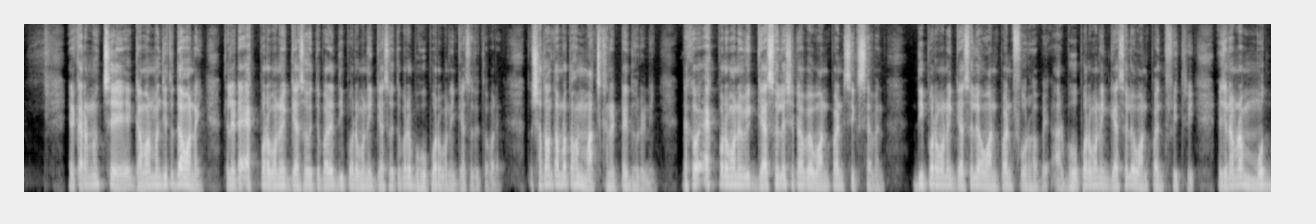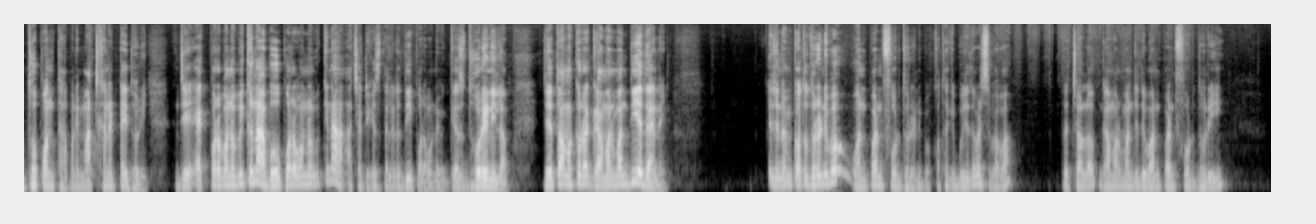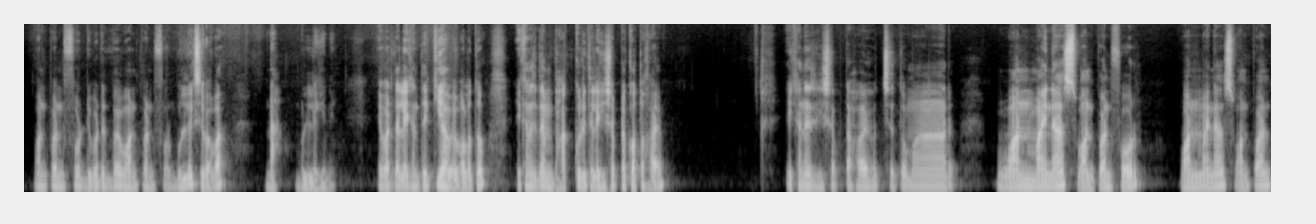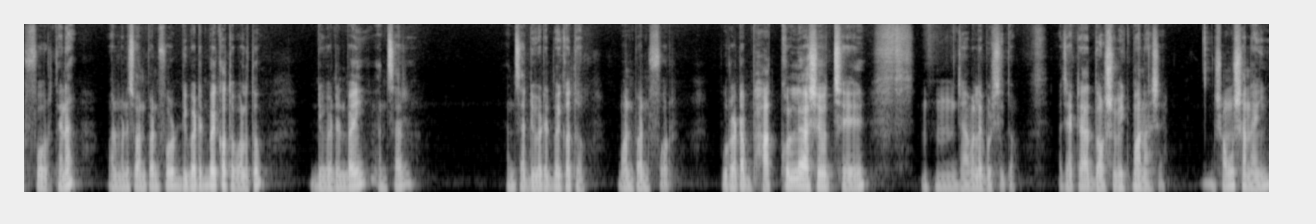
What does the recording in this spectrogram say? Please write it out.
এর কারণ হচ্ছে গামার মান যেহেতু দেওয়া নাই, তাহলে এটা এক পরমাণবিক গ্যাস হইতে পারে দ্বিপরমাণবিক গ্যাস হইতে পারে, বহু পরমাণবিক গ্যাস হতে পারে। তো সাধারণত আমরা তখন মাঝখানেরটাই ধরে নিই। দেখো, এক পরমাণবিক গ্যাস হলে সেটা হবে ওয়ান পয়েন্ট সিক্স সেভেন দ্বিপরমাণবিক গ্যাস হলে ওয়ান পয়েন্ট ফোর হবে, আর বহু পরমাণবিক গ্যাস হলে ওয়ান পয়েন্ট থ্রি থ্রি এই জন্য আমরা মধ্যপন্থা মানে মাঝখানেরটাই ধরি, যে এক পরমাণবিক না, বহু পরমাণবিক না আচ্ছা ঠিক আছে, তাহলে এটা দ্বিপরমাণবিক গ্যাস ধরে নিলাম। যেহেতু আমাকে ওরা গ্রামার মান দিয়ে দেয় নাই এই জন্য আমি কত ধরে নিব? ওয়ান পয়েন্ট ফোর ধরে নিব। কথা কি বুঝতে পারছি বাবা? তো চলো গামার মান যদি ওয়ান পয়েন্ট ফোর ধরি one point four divided by one point four ভুল লিখছি বাবা? না, ভুল লিখিনি। এবার তাহলে এখান থেকে কী হবে বলো তো? এখানে যদি আমি ভাগ করি তাহলে হিসাবটা কত হয়? এখানের হিসাবটা হয় হচ্ছে তোমার one minus one point four one minus one point four তাই না? One minus one point four divided by কত বলো তো? Divided by answer answer divided by কত? ওয়ান পয়েন্ট ফোর পুরোটা ভাগ করলে আসে হচ্ছে ঝামেলায় পড়ছি তো। আচ্ছা একটা দশমিক মান আসে। সমস্যা নাই।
